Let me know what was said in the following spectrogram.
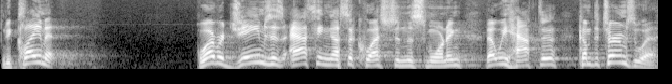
We claim it. However, James is asking us a question this morning that we have to come to terms with.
